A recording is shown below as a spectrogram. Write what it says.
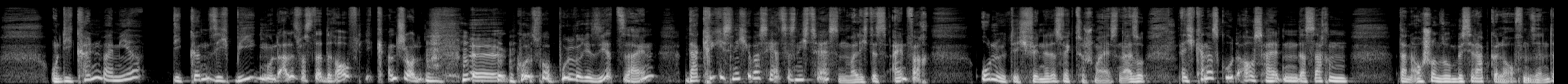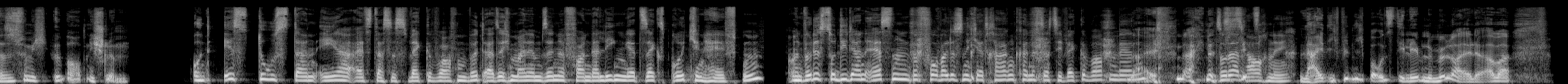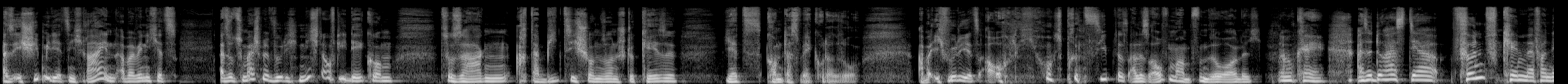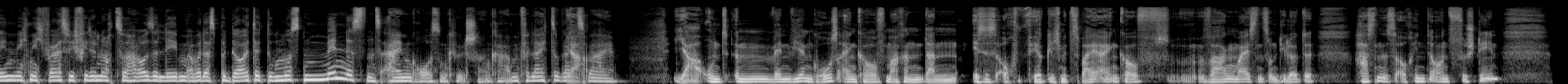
Und die können bei mir die können sich biegen und alles, was da drauf liegt, kann schon äh, kurz vor pulverisiert sein. Da kriege ich es nicht übers Herz, das nicht zu essen, weil ich das einfach unnötig finde, das wegzuschmeißen. Also ich kann das gut aushalten, dass Sachen dann auch schon so ein bisschen abgelaufen sind. Das ist für mich überhaupt nicht schlimm. Und isst du's dann eher, als dass es weggeworfen wird? Also ich meine im Sinne von, da liegen jetzt sechs Brötchenhälften und würdest du die dann essen, bevor, weil du es nicht ertragen könntest, dass sie weggeworfen werden? Nein, nein. So dann auch nicht. Nein, ich bin nicht bei uns die lebende Müllhalde. Aber, also ich schiebe mir die jetzt nicht rein. Aber wenn ich jetzt, also zum Beispiel würde ich nicht auf die Idee kommen, zu sagen, ach, da biegt sich schon so ein Stück Käse, jetzt kommt das weg oder so. Aber ich würde jetzt auch nicht aus Prinzip das alles aufmampfen, so nicht. Okay. Also du hast ja fünf Kinder, von denen ich nicht weiß, wie viele noch zu Hause leben, aber das bedeutet, du musst mindestens einen großen Kühlschrank haben, vielleicht sogar ja. zwei. Ja, und ähm, wenn wir einen Großeinkauf machen, dann ist es auch wirklich mit zwei Einkaufswagen meistens und die Leute hassen es auch hinter uns zu stehen.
